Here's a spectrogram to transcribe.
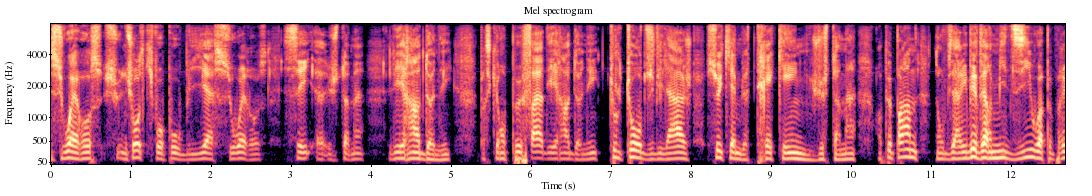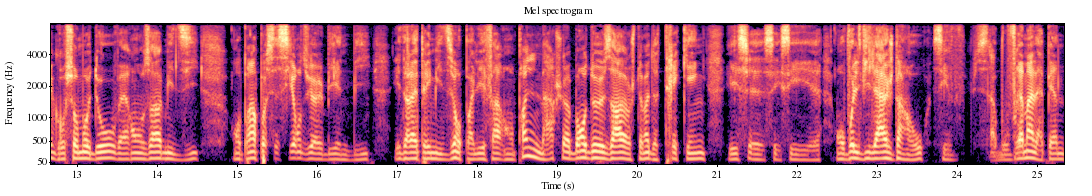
Sueros, une chose qu'il ne faut pas oublier à Sueros, c'est euh, justement les randonnées. Parce qu'on peut faire des randonnées tout le tour du village. Ceux qui aiment le trekking, justement. On peut prendre, donc vous arrivez vers midi ou à peu près grosso modo vers 11h midi. On prend possession du Airbnb. Et dans l'après-midi, on peut aller faire, on prend une marche, un bon deux heures justement de trekking. Et euh, on voit le village d'en haut. C'est ça vaut vraiment la peine.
